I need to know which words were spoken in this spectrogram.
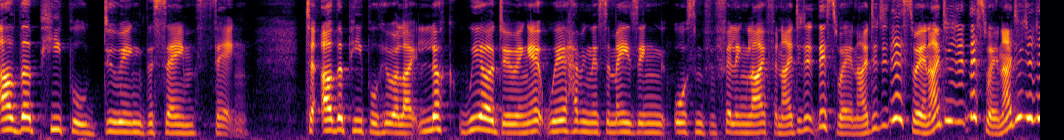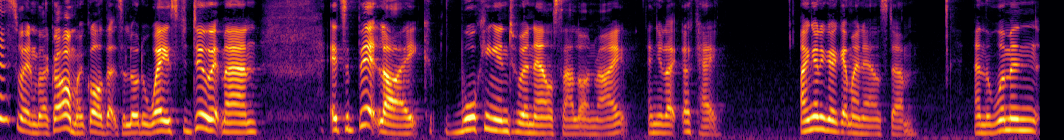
other people doing the same thing to other people who are like, look, we are doing it. We're having this amazing, awesome, fulfilling life. And I did it this way, and I did it this way, and I did it this way, and I did it this way. And we're like, oh my God, that's a lot of ways to do it, man. It's a bit like walking into a nail salon, right? And you're like, okay, I'm going to go get my nails done. And the woman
